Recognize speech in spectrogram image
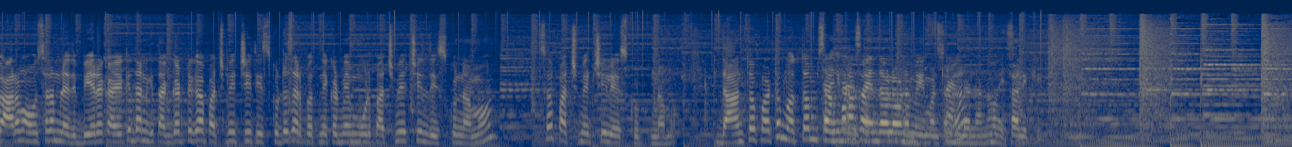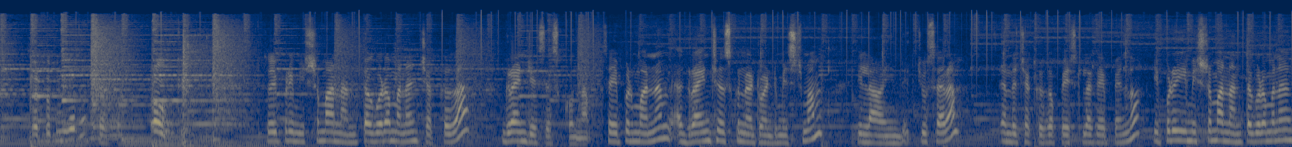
కారం అవసరం లేదు. బీరకాయకి దానికి తగ్గట్టుగా పచ్చిమిర్చి తీసుకుంటే సరిపోతుంది. ఇక్కడ మేము మూడు పచ్చిమిర్చీలు తీసుకున్నాము. సో పచ్చిమిర్చీలు వేసుకుంటున్నాము. దాంతోపాటు మొత్తం సరిపడా సైంధవలో వేయమంటారా? మొత్తానికి. సరిపోతుంది కదా? ఓకే. సో ఇప్పుడు ఈ మిశ్రమాన్ని అంతా కూడా మనం చక్కగా గ్రైండ్ చేసేసుకుందాం. సో ఇప్పుడు మనం గ్రైండ్ చేసుకున్నటువంటి మిశ్రమం ఇలా అయింది. చూసారా? ఎంత చక్కగా పేస్ట్ లాగా అయిపోయిందో. ఇప్పుడు ఈ మిశ్రమాన్ని అంతా కూడా మనం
